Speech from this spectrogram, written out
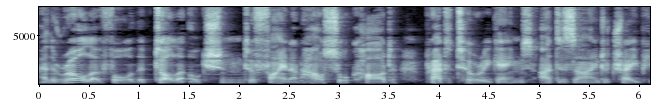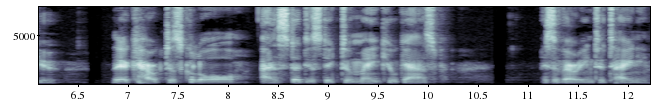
And the roller for the dollar auction to find out how so called predatory games are designed to trap you. Their characters galore and statistics to make you gasp is very entertaining.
